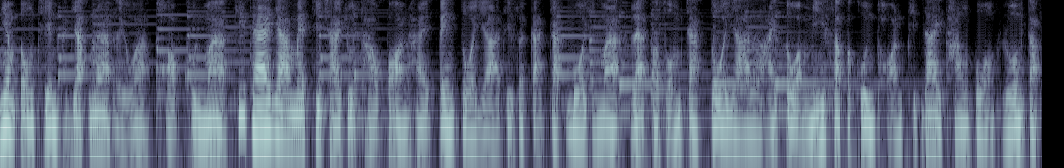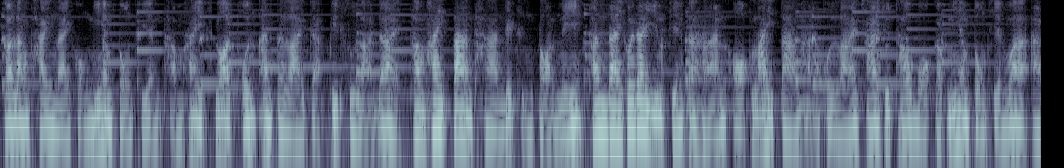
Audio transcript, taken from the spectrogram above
เงี่ยมตรงเทียนพยักหน้าเอ่ยว่าขอบคุณมากที่แท้ยาเม็ดที่ชายชุดเทาป้อนให้เป็นตัวยาที่สกัดจากบัวหิมะ และผสมจากตัวยาหลายตัวมีสรรพคุณถอนพิษได้ทั้งปวง รวมกับกำลังภายในของเงี่ยมตรงเทียนทำให้รอดพ้นอันตรายจากพิษสุราได้ทำให้ต้านทานได้ถึงตอนนี้ทันใดก็ได้ยินเสียงทหารออกไล่ตามหาคนร้ายชายชุดเทาบอกกับเงี่ยมตรงเทียนว่าอา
